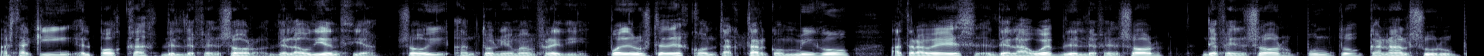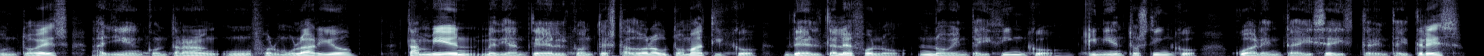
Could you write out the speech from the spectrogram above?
Hasta aquí el podcast del defensor de la audiencia. Soy Antonio Manfredi. Pueden ustedes contactar conmigo a través de la web del defensor defensor.canalsur.es. Allí encontrarán un formulario también mediante el contestador automático del teléfono 95 505 46 33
